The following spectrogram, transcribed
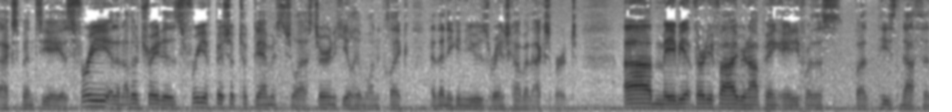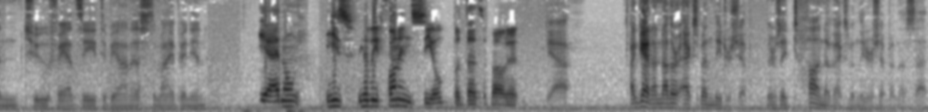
TA is free, and then other trait is free if Bishop took damage to last turn, heal him one click, and then he can use range combat expert. Uh, maybe at 35, you're not paying 80 for this, but he's nothing too fancy, to be honest, in my opinion. Yeah, I don't. He's he'll be fun and sealed, but that's about it. Yeah. Again, another X Men leadership. There's a ton of X Men leadership in this set.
